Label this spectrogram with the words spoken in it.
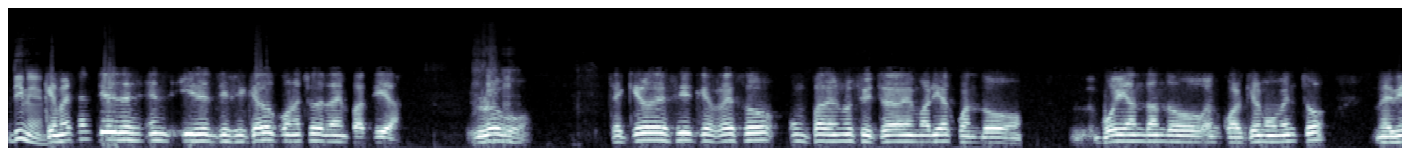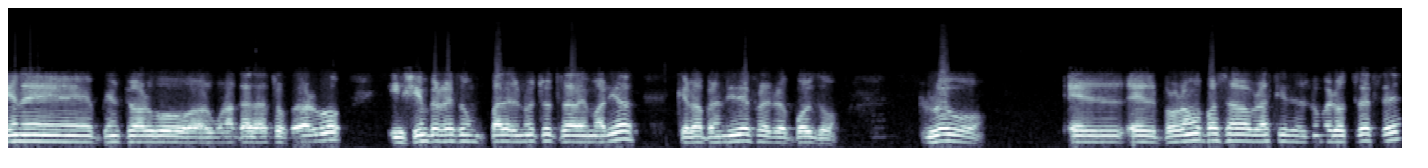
Dime. que me he sentido de- en- identificado con esto de la empatía. Luego, te quiero decir que rezo un Padre Nuestro y tres Ave María cuando voy andando en cualquier momento, me viene, pienso algo, alguna catástrofe o algo, y siempre rezo un Padre Nuestro, tres Ave María, que lo aprendí de Fray Leopoldo. Luego, el, el programa pasado hablaste del número 13,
